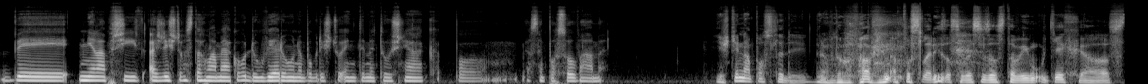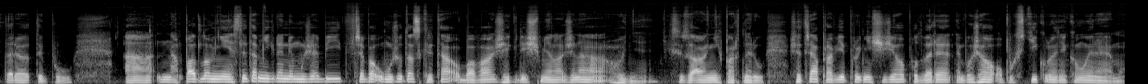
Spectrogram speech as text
by měla přijít, až když v tom vztahu máme nějakou důvěru, nebo když tu intimitu už nějak po, jasně posouváme. Ještě naposledy, doufám, že naposledy za sebe se zastavím u těch uh, stereotypů. A napadlo mě, jestli tam někde nemůže být třeba u mužů ta skrytá obava, že když měla žena hodně těch sexuálních partnerů, že třeba pravděpodobnější, že ho podvede nebo že ho opustí kvůli někomu jinému.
